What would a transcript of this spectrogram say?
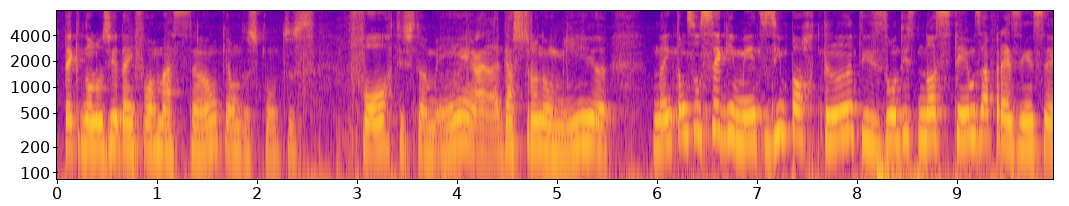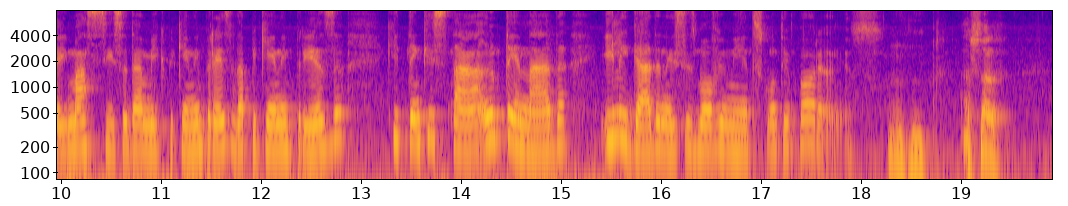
tecnologia da informação, que é um dos pontos fortes também, a gastronomia. Né? Então, são segmentos importantes onde nós temos a presença maciça da micro e pequena empresa, da pequena empresa, que tem que estar antenada e ligada nesses movimentos contemporâneos. Uhum. A senhora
